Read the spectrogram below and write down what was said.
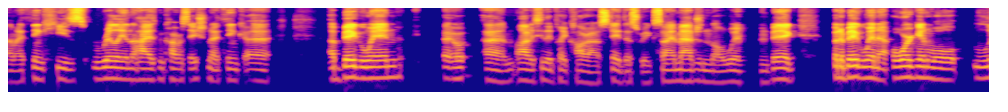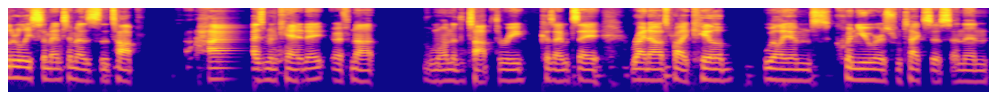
Um, I think he's really in the Heisman conversation. I think uh, a big win. Uh, um, obviously, they play Colorado State this week, so I imagine they'll win big. But a big win at Oregon will literally cement him as the top Heisman candidate, if not one of the top three. Because I would say right now it's probably Caleb Williams, Quinn Ewers from Texas, and then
